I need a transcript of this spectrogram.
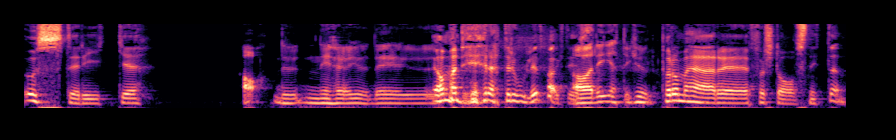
Österrike. Ja, du, ni hör ju. Det är ju... Ja men det är rätt roligt faktiskt. Ja, det är jättekul. På de här eh, första avsnitten.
